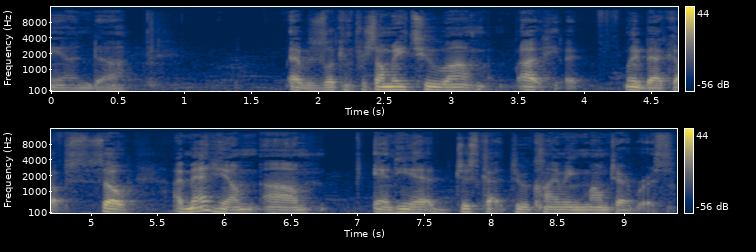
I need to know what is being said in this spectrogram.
and uh, I was looking for somebody to. Um, uh, let me back up. So I met him, um, and he had just got through climbing Mount Everest,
